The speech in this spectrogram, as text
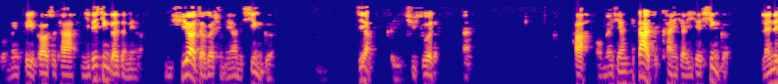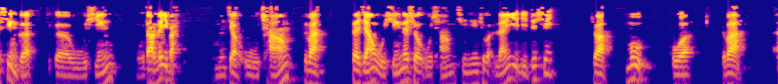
我们可以告诉他你的性格怎么样，你需要找个什么样的性格，这样可以去做的啊。好，我们先大致看一下一些性格，人的性格，这个五行五大类吧，我们叫五常，对吧？在讲五行的时候，五常，轻轻说，人以礼智信，是吧？木火。对吧？啊，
